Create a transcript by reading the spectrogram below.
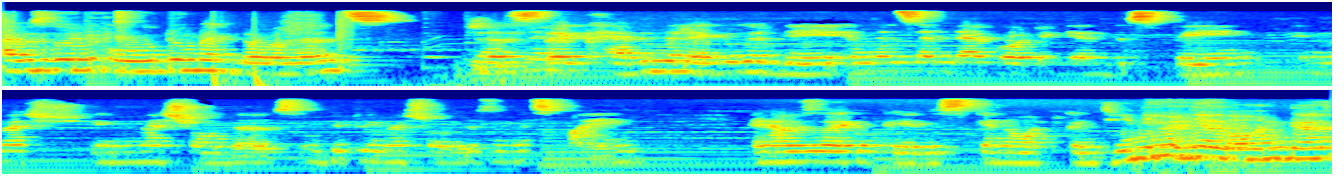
I was going to go to McDonald's, just like having the regular day, and then suddenly I got again this pain in my sh- in my shoulders, in between my shoulders and my spine, and I was like, okay, this cannot continue any longer.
